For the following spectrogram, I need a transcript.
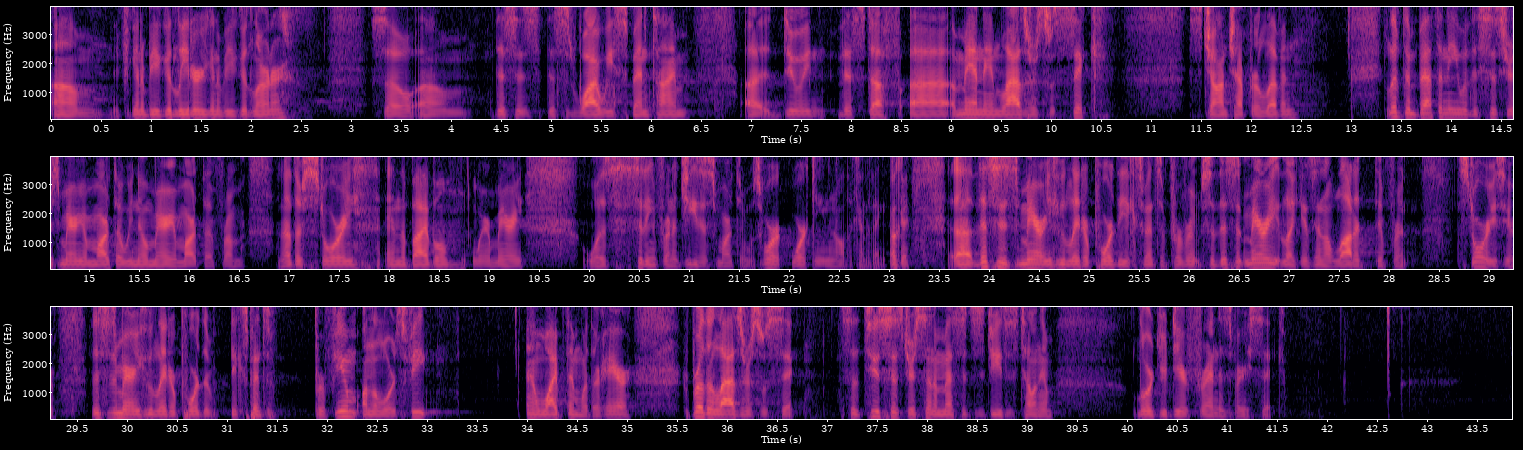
Um, if you're going to be a good leader, you're going to be a good learner. So um, this is this is why we spend time uh, doing this stuff. Uh, a man named Lazarus was sick. It's John chapter 11. He lived in Bethany with his sisters Mary and Martha. We know Mary and Martha from another story in the Bible where Mary was sitting in front of Jesus. Martha was work, working and all that kind of thing. Okay, uh, this is Mary who later poured the expensive perfume. So this is Mary, like, is in a lot of different stories here. This is Mary who later poured the expensive perfume on the Lord's feet and wiped them with her hair. Her brother Lazarus was sick. So the two sisters sent a message to Jesus telling him, Lord, your dear friend is very sick.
